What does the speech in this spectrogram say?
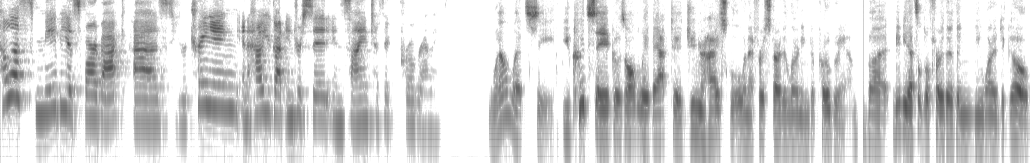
Tell us maybe as far back as your training and how you got interested in scientific programming. Well, let's see. You could say it goes all the way back to junior high school when I first started learning to program, but maybe that's a little further than you wanted to go.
